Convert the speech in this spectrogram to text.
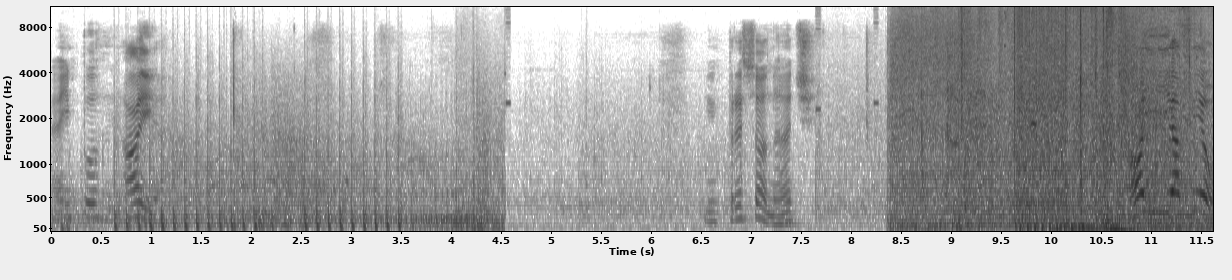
É impor... Olha. Impressionante. Olha, meu!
